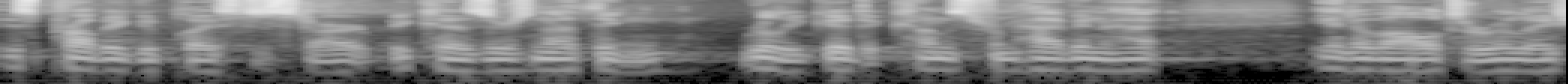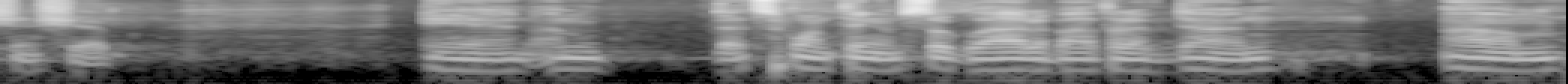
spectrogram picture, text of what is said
is probably a good place to start because there's nothing really good that comes from having that in a volatile relationship. And I'm, that's one thing I'm so glad about that I've done. Um,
